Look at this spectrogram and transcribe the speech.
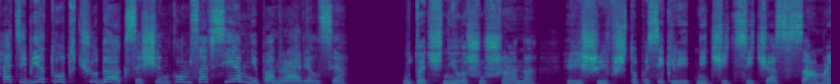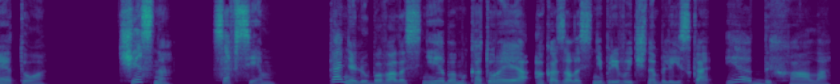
«А тебе тот чудак со щенком совсем не понравился», — уточнила Шушана, решив, что посекретничать сейчас самое то. «Честно? Совсем». Таня любовалась небом, которое оказалось непривычно близко, и отдыхала.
